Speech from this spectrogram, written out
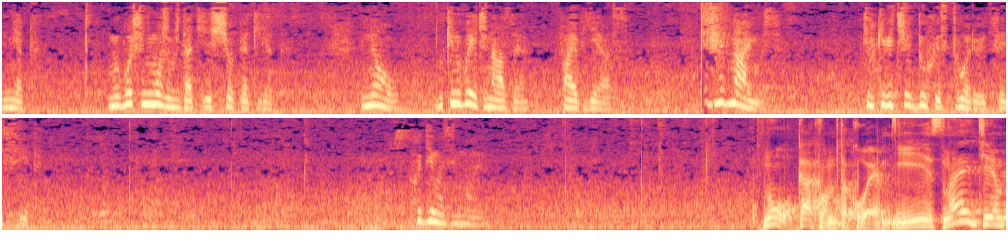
Ні. Мы больше не можем ждать еще пять лет. No, we can wait another five years. Об'єднаємось. Тільки відчайдухи створюють цей світ. Ходімо зі мною. Ну, как вам такое? И знаете,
